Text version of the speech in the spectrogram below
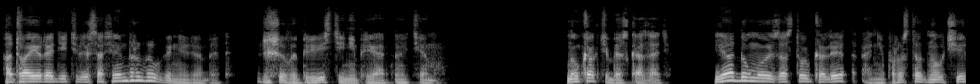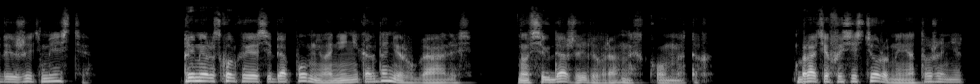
А твои родители совсем друг друга не любят? Решила перевести неприятную тему. Ну, как тебе сказать? Я думаю, за столько лет они просто научились жить вместе. К примеру, сколько я себя помню, они никогда не ругались но всегда жили в равных комнатах. Братьев и сестер у меня тоже нет.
